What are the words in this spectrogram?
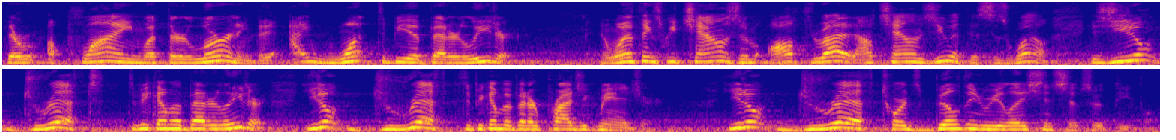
they're applying what they're learning. They, I want to be a better leader. And one of the things we challenge them all throughout it, and I'll challenge you at this as well, is you don't drift to become a better leader. You don't drift to become a better project manager. You don't drift towards building relationships with people.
